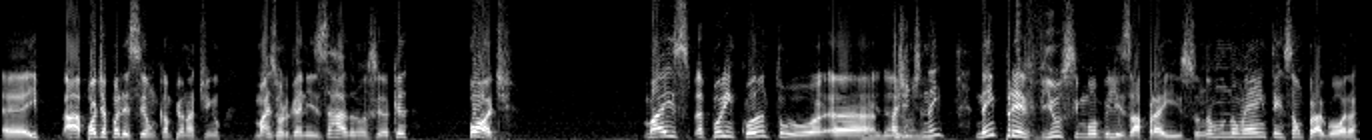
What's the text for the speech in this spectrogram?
É, e, ah, pode aparecer um campeonatinho mais organizado, não sei o que. Pode. Mas, é, por enquanto, é, a gente né? nem, nem previu se mobilizar para isso. Não, não é a intenção para agora.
